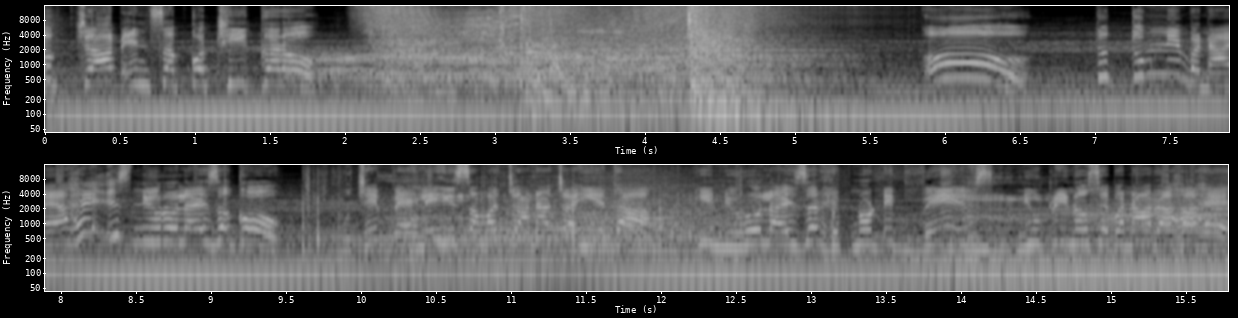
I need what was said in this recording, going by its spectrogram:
चुपचाप इन सबको ठीक करो। ओह, तो तुमने बनाया है इस न्यूरोलाइजर को। मुझे पहले ही समझ जाना चाहिए था कि न्यूरोलाइजर हिप्नोटिक वेव्स न्यूट्रिनो से बना रहा है।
